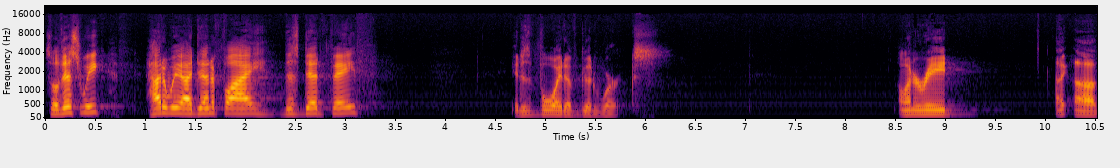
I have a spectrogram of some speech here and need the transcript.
So, this week, how do we identify this dead faith? It is void of good works. I want to read, uh,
